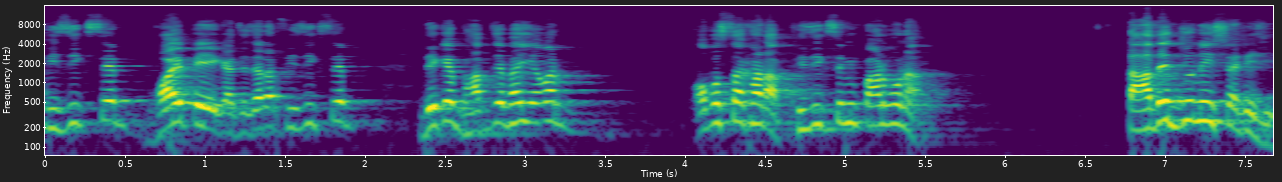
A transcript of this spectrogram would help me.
ফিজিক্সে ভয় পেয়ে গেছে, যারা ফিজিক্সে দেখে ভাবছে, ভাই, আমার অবস্থা খারাপ ফিজিক্সে আমি পারব না। তাদের জন্য এই স্ট্র্যাটেজি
